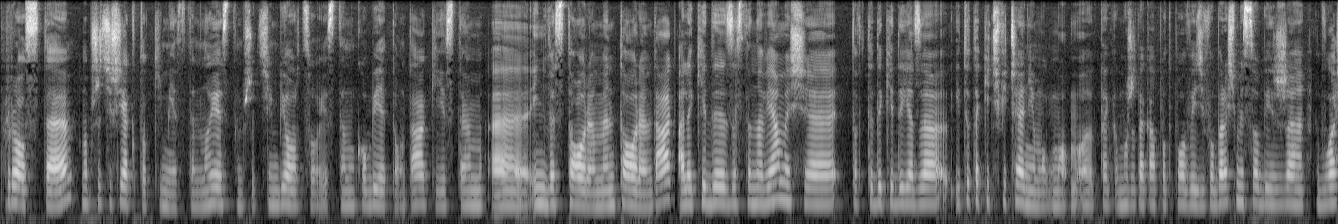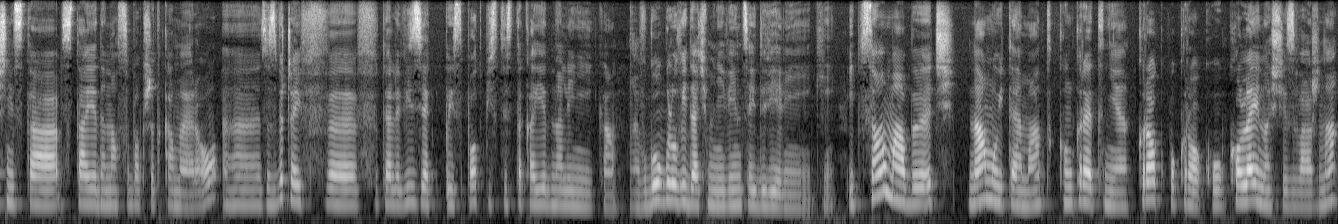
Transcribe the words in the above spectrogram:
proste. No przecież jak to kim jestem? No jestem przedsiębiorcą, jestem kobietą, tak? Jestem e, inwestorem, mentorem, tak? Ale kiedy zastanawiamy się, to wtedy, kiedy ja za... I to takie ćwiczenie, mo, mo, tak, może taka podpowiedź. Wyobraźmy sobie, że właśnie sta, jedna osoba przed kamerą. E, zazwyczaj w, w telewizji, jak jest podpis, to jest taka jedna linijka. W Google widać mniej więcej dwie linijki. I co ma być na mój temat konkretnie, krok po kroku, kolejność jest ważna,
